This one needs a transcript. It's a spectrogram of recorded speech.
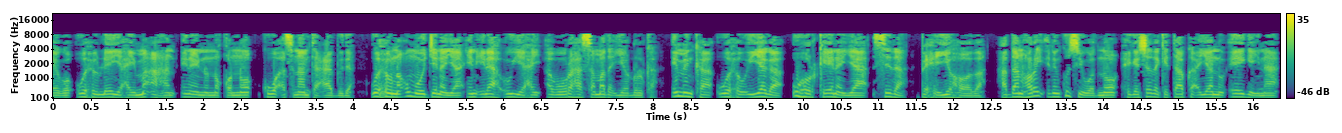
eego wuxuu leeyahay ma ahan inaynu noqonno kuwa asnaamta caabuda wuxuuna u muujinayaa in ilaah uu yahay abuuraha samada iyo dhulka. Iminka wuxuu iyaga u horkeenayaa sida bixiyahooda. Haddaan horay idinku sii wadno xigashada kitaabka ayaannu eegaynaa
